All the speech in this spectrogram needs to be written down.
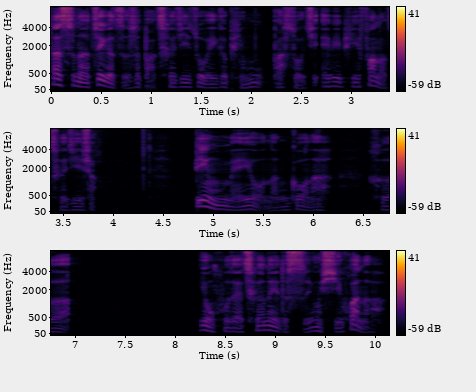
但是呢，这个只是把车机作为一个屏幕，把手机 APP 放到车机上。并没有能够呢和用户在车内的使用习惯呢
